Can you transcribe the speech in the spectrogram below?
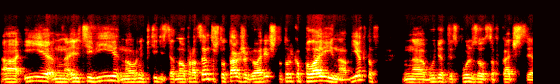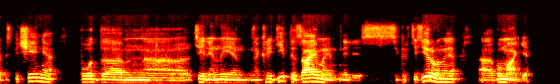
и LTV на уровне 51%, что также говорит, что только половина объектов будет использоваться в качестве обеспечения под э, те или иные кредиты, займы или секретизированные э, бумаги.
